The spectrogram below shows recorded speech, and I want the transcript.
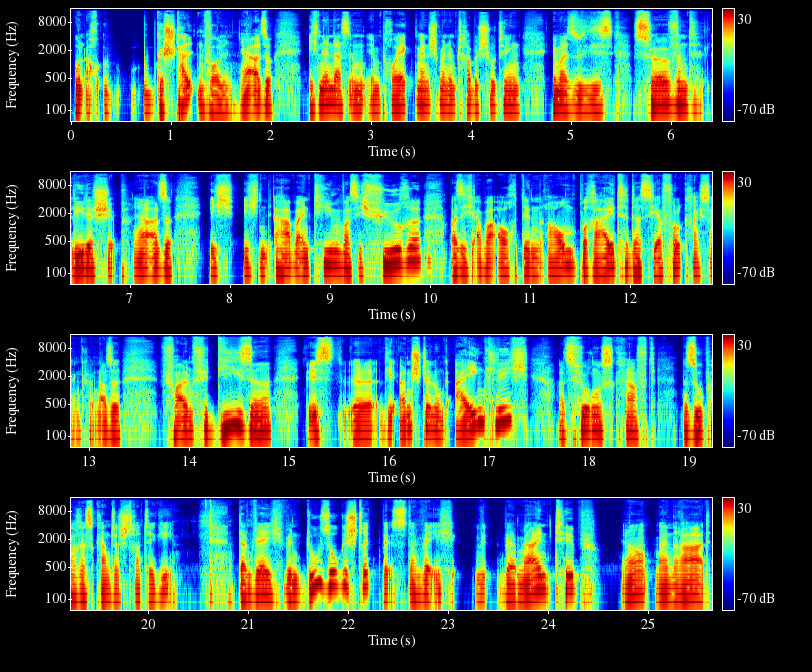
und auch gestalten wollen. Ja, also ich nenne das im, im Projektmanagement, im Troubleshooting immer so dieses Servant Leadership. Ja, also ich, ich habe ein Team, was ich führe, was ich aber auch den Raum bereite, dass sie erfolgreich sein können. Also vor allem für diese ist äh, die Anstellung eigentlich als Führungskraft eine super riskante Strategie dann wäre ich, wenn du so gestrickt bist, dann wäre ich, wäre mein Tipp, ja, mein Rat,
